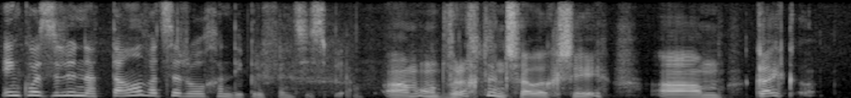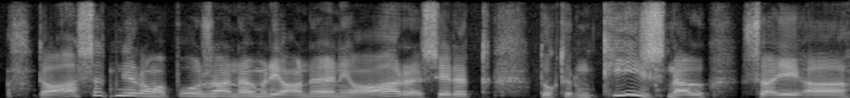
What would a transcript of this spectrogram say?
En KwaZulu-Natal, wat se rol gaan die provinsie speel? Um ontwrigtend sou ek sê. Um kyk Daar sit nie Ramaphosa nou met die hande in die hare. Sê dit Dr. Mkhize nou sy uh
